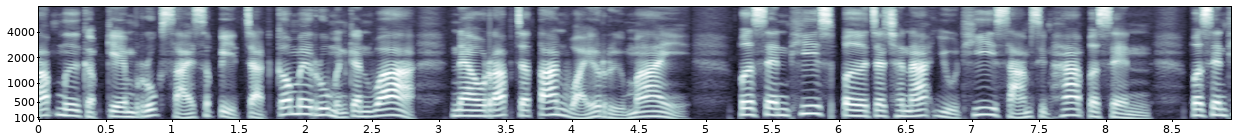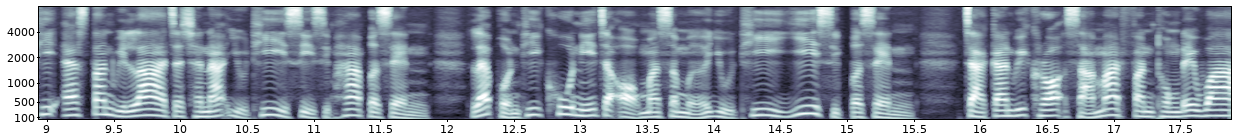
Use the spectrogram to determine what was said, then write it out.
รับมือกับเกมรุกสายสปีดจัดก็ไม่รู้เหมือนกันว่าแนวรับจะต้านไหวหรือไม่ เปอร์เซ็นต์ที่สเปอร์จะชนะอยู่ที่ 35%เปอร์เซ็นต์เปอร์เซ็นต์ที่แอสตันวิลล่าจะชนะอยู่ที่ 45%และผลที่คู่นี้จะออกมาเสมออยู่ที่ 20%จากการวิเคราะห์สามารถฟันธงได้ว่า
